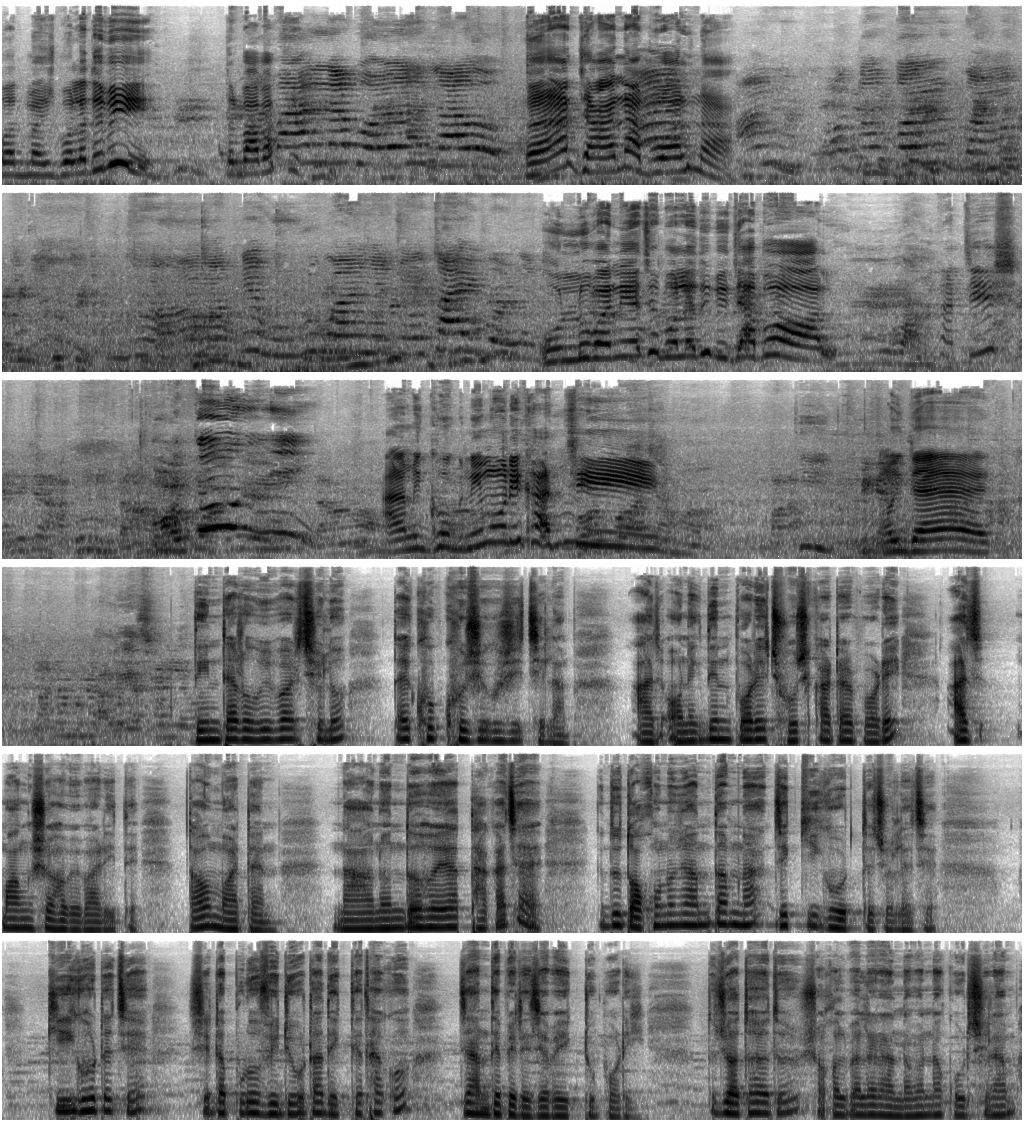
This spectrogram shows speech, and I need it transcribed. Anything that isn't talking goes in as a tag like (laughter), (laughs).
বদমাইশ বলে দিবি? তোর বাবাকে? হ্যাঁ যা না বল না। উল্লু বানিয়েছে বলে দিবি যা বল। খাচ্ছিস? আর আমি ঘুগনি মুড়ি খাচ্ছি। ওই দেখ। দিনটা রবিবার ছিল, তাই খুব খুশি খুশি ছিলাম। আজ অনেক দিন পরে ছোঁচ কাটার পরে আজ মাংস হবে বাড়িতে। তাও মাটন। না আনন্দ হয়ে আর থাকা যায়? কিন্তু তখনও জানতাম না যে কি ঘটতে চলেছে। কি ঘটেছে সেটা পুরো ভিডিওটা দেখতে থাকো, জানতে পেরে যাবে একটু পরেই। তো যথাযথ সকালবেলা রান্নাবান্না করছিলাম।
